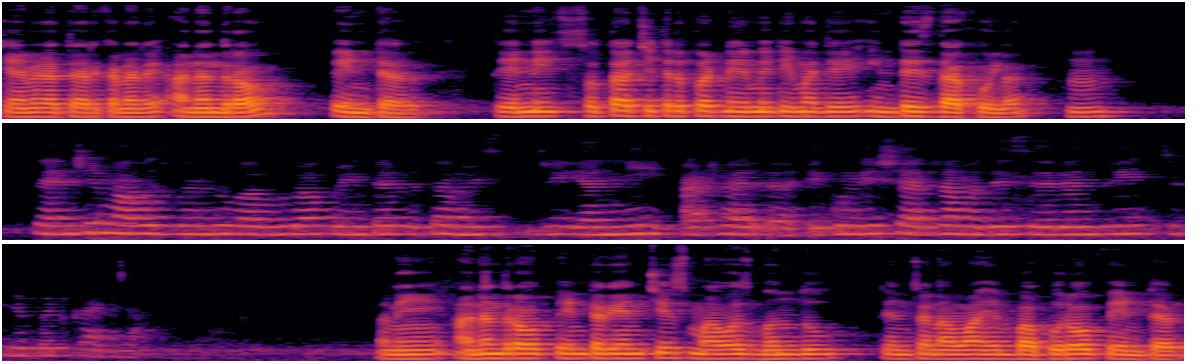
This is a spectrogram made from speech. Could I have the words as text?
कॅमेरा तयार करणारे आनंदराव पेंटर त्यांनी स्वतः चित्रपट निर्मितीमध्ये इंटरेस्ट दाखवला त्यांचे मावस बंधू बाबूराव पेंटर तथा मिस्त्री यांनी अठरा एकोणीसशे अठरामध्ये सेरंद्री चित्रपट काढला. आणि आनंदराव पेंटर यांचेच मावस बंधू त्यांचं नाव आहे बाबूराव पेंटर.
